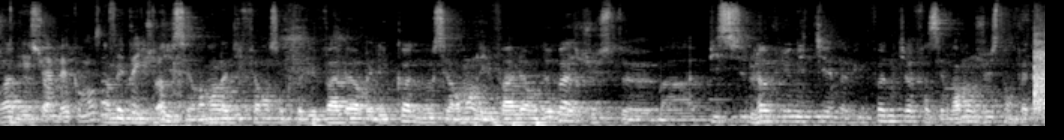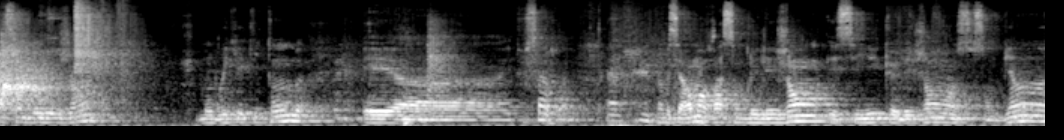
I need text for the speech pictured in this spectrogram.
Ouais, bien et sûr. ça, bah, comment ça, c'est pas hip-hop c'est vraiment la différence entre les valeurs et les codes. Nous, c'est vraiment les valeurs de base, juste euh, bah, peace, love, unity and having fun. Tu vois, enfin, c'est vraiment juste en fait rassembler les gens, mon briquet qui tombe et, euh, et tout ça. Quoi. Non, mais c'est vraiment rassembler les gens, essayer que les gens se sentent bien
